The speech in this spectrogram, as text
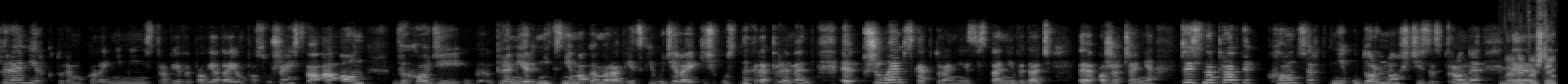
Premier, któremu kolejni ministrowie wypowiadają posłuszeństwo, a on wychodzi, premier nic nie mogę, Morawiecki udziela jakichś ustnych reprymend, e, Przyłębska, która nie jest w stanie wydać e, orzeczenia. To jest naprawdę koncert nieudolności ze strony No ale e, właśnie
